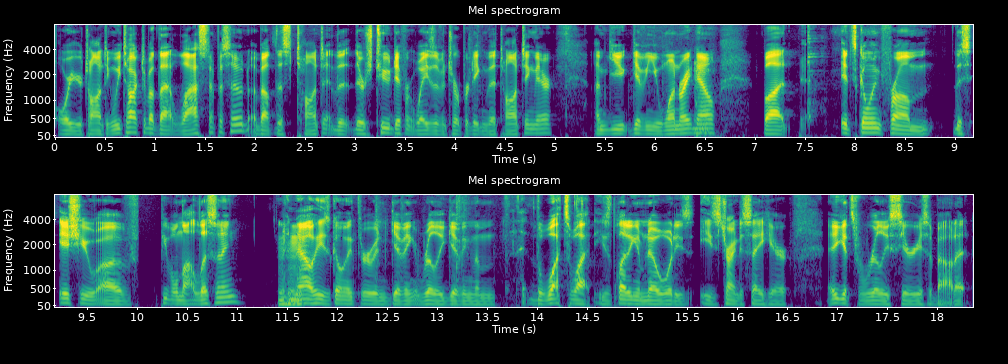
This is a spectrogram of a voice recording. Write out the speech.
or you're taunting. We talked about that last episode about this taunting. There's two different ways of interpreting the taunting. There, I'm giving you one right now, but it's going from this issue of people not listening. And mm-hmm. now he's going through and giving, really giving them the what's what. He's letting them know what he's he's trying to say here. And he gets really serious about it.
